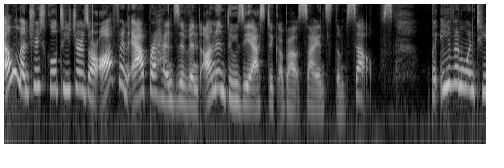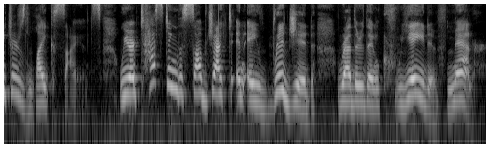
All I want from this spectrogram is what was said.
elementary school teachers are often apprehensive and unenthusiastic about science themselves. But even when teachers like science, we are testing the subject in a rigid rather than creative manner.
